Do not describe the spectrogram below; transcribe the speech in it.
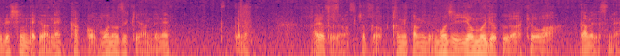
嬉しいんだけどね。かっこ物好きなんでね。つってね。ありがとうございます。ちょっとカミカミで文字読む力が今日はダメですね。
